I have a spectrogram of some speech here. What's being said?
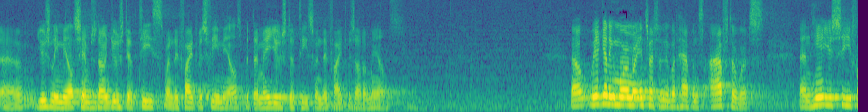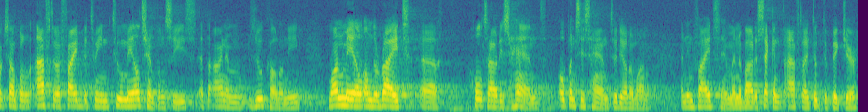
um, usually male chimps don't use their teeth when they fight with females, but they may use their teeth when they fight with other males. Now, we're getting more and more interested in what happens afterwards. And here you see, for example, after a fight between two male chimpanzees at the Arnhem Zoo colony, one male on the right uh, holds out his hand, opens his hand to the other one, and invites him. And about a second after I took the picture,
